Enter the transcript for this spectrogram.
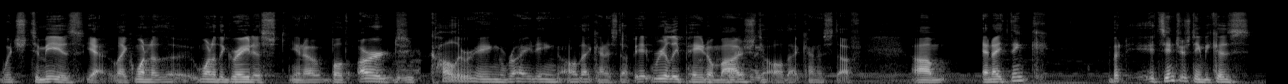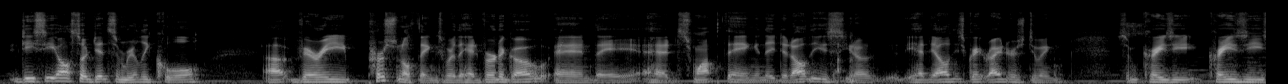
which to me is yeah like one of the one of the greatest you know both art coloring writing all that kind of stuff. It really paid homage to all that kind of stuff. Um, and i think but it's interesting because DC also did some really cool, uh, very personal things where they had Vertigo and they had Swamp Thing and they did all these, you know, they had all these great writers doing some crazy, crazy,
